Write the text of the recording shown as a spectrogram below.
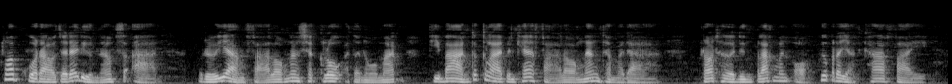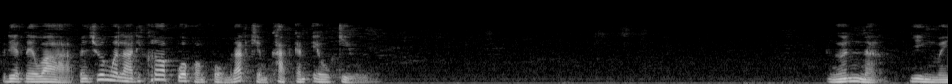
ครอบครัวเราจะได้ดื่มน้ำสะอาด หรืออย่างฝารองนั่งชักโครกอัตโนมัติ ที่บ้านก็กลายเป็นแค่ฝารองนั่งธรรมดา เพราะเธอดึงปลั๊กมันออกเพื่อประหยัดค่าไฟ เรียกได้ว่าเป็นช่วงเวลาที่ครอบครัวของผมรัดเข็มขัดกันเอวกิ่วเงินน่ะ ยิ่งไม่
